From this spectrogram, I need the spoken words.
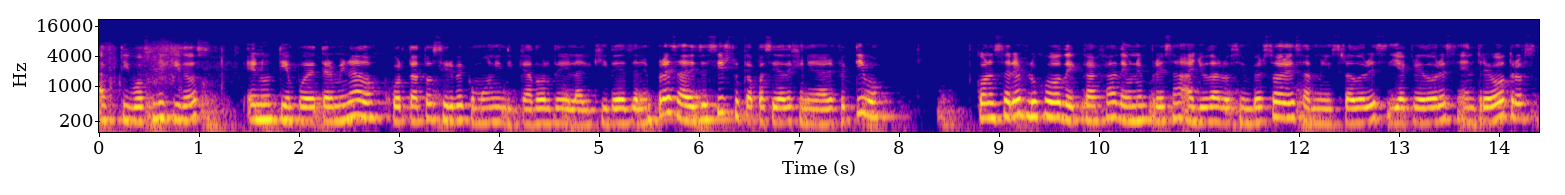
activos líquidos en un tiempo determinado, por tanto sirve como un indicador de la liquidez de la empresa, es decir, su capacidad de generar efectivo. Conocer el flujo de caja de una empresa ayuda a los inversores, administradores y acreedores, entre otros.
